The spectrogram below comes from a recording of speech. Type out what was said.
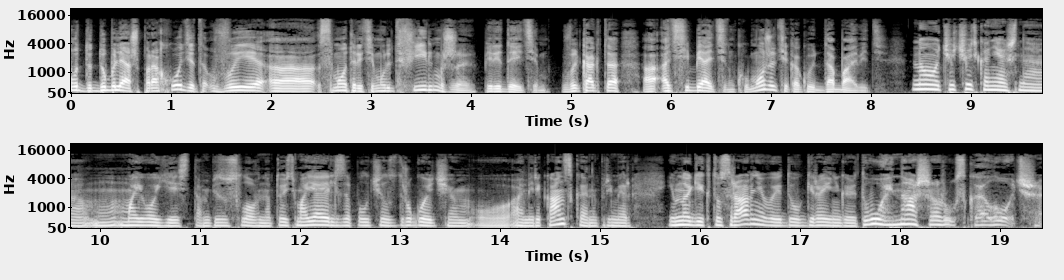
вот дубляж проходит, вы смотрите мультфильм же перед этим, вы как-то от себя тинку можете какую-то добавить? Ну, чуть-чуть, конечно, моего есть там, безусловно. То есть моя Эльза получилась другой, чем у- американская, например. И многие, кто сравнивает двух героинь, говорят, ой, наша русская лучше,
